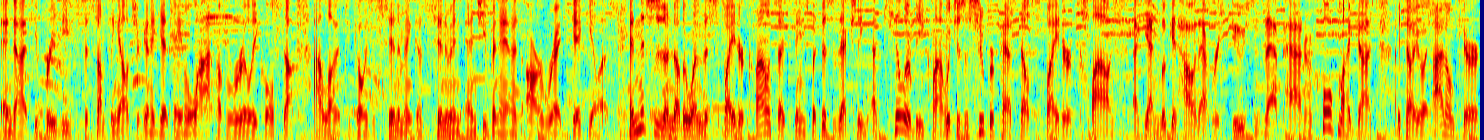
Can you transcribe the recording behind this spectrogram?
And uh, if you breed these to something else, you're going to get a lot of really cool stuff. I love it to go to cinnamon because cinnamon Enchi bananas are ridiculous. And this is another one of the spider clown type things, but this is actually a killer bee clown, which is a super pastel spider clown. Again, look at how that reduces that pattern. Oh my gosh, I tell you what, I don't care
